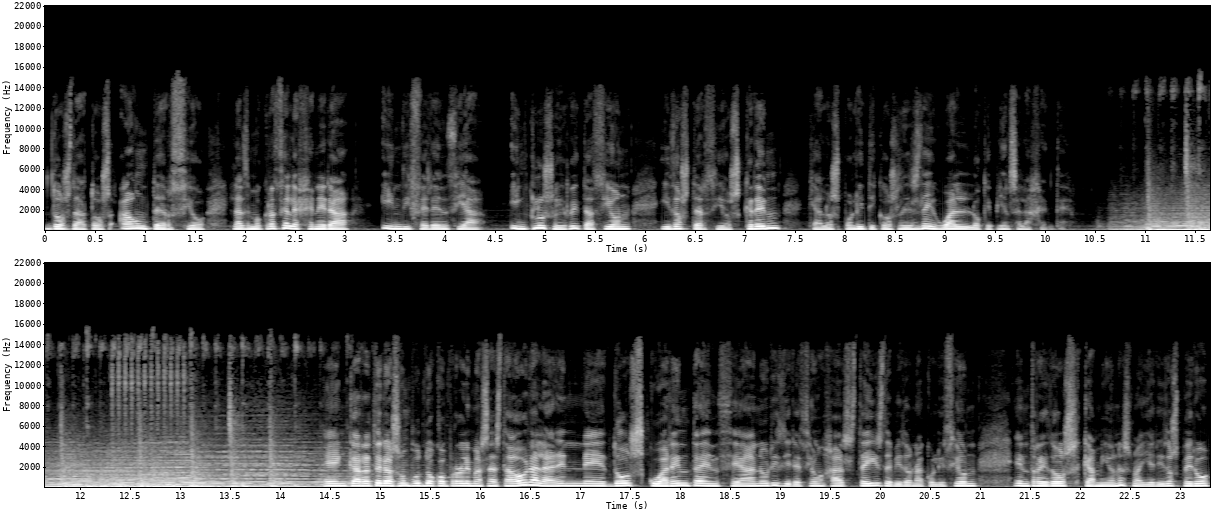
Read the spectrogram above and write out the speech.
dos datos. A un tercio la democracia le genera indiferencia, incluso irritación, y dos tercios creen que a los políticos les da igual lo que piense la gente. En carreteras, un punto con problemas hasta ahora, la N240 en Ceanuri, dirección Gasteiz, debido a una colisión entre dos camiones. No hay heridos, pero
